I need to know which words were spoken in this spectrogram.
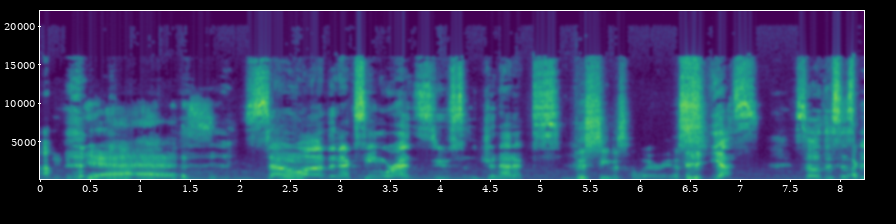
liking. Yes. So uh, the next scene, we're at Zeus Genetics. This scene is hilarious. yes. So this is Okay,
